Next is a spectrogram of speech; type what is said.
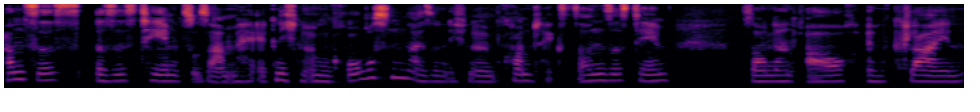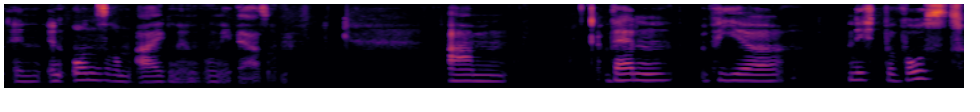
ganzes System zusammenhält. Nicht nur im Großen, also nicht nur im Kontext Sonnensystem, sondern auch im Kleinen, in, in unserem eigenen Universum. Ähm, wenn wir nicht bewusst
